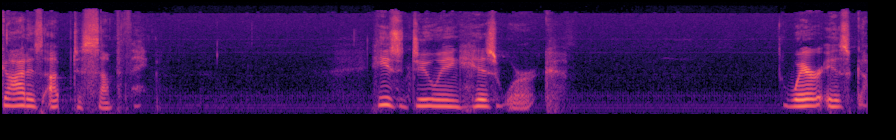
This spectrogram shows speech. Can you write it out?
God is up to something. He's doing his work. Where is God?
